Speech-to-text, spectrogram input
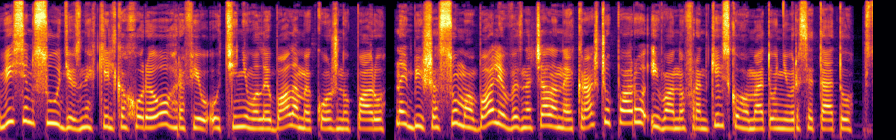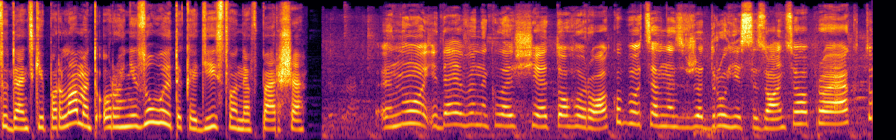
Вісім суддів, з них кілька хореографів, оцінювали балами кожну пару. Найбільша сума балів визначала найкращу пару Івано-Франківського медуніверситету. Студентський парламент організовує таке дійство не вперше. Е, Ну, ідея виникла ще того року, бо це в нас вже другий сезон цього проєкту.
